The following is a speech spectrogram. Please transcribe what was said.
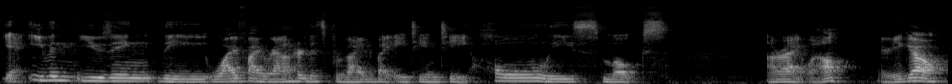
Yeah, even using the Wi-Fi router that's provided by AT&T. Holy smokes. All right, well, there you go.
